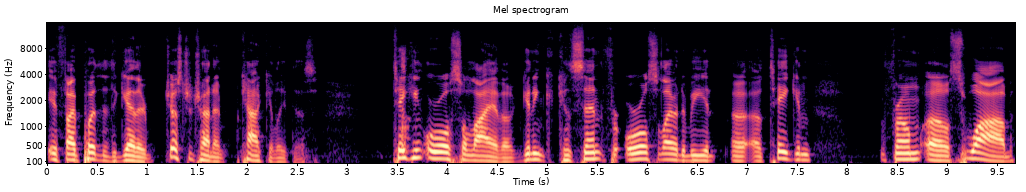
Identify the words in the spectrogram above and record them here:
if I put it together just to try to calculate this, taking oral saliva, getting consent for oral saliva to be uh, uh, taken from a swab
